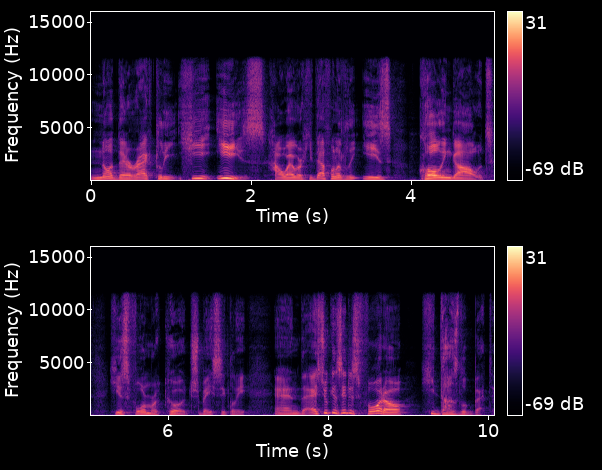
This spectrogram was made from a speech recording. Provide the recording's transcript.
not directly, he is. However, he definitely is calling out his former coach, basically. And as you can see this photo, he does look better.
